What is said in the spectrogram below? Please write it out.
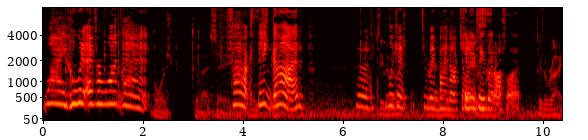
Why? Who would ever want that? Or should I say? Fuck, thank God. Uh, look at through my binoculars. Can you binoculars. please look at Ocelot? To the right.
